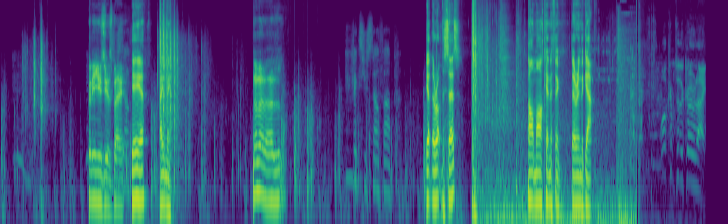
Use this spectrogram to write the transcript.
I'm gonna use you as bait. Yeah, yeah. Bait me. No, no, no. Fix yourself up. Yeah, they're up the stairs. Can't mark anything. They're in the gap. Welcome to the gulag.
